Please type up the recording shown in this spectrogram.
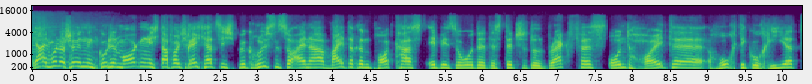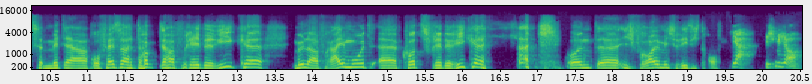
Ja, einen wunderschönen guten Morgen. Ich darf euch recht herzlich begrüßen zu einer weiteren Podcast-Episode des Digital Breakfast und heute hochdekoriert mit der Professor Dr. Friederike Müller-Freimuth, äh, kurz Friederike. und äh, ich freue mich riesig drauf. Ja, ich mich auch.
